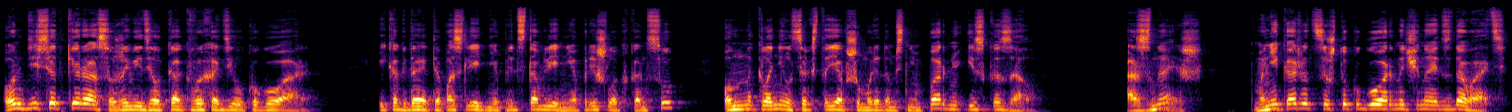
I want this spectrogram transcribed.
Он десятки раз уже видел, как выходил Кугуар, и когда это последнее представление пришло к концу, он наклонился к стоявшему рядом с ним парню и сказал, «А знаешь, мне кажется, что Кугуар начинает сдавать.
